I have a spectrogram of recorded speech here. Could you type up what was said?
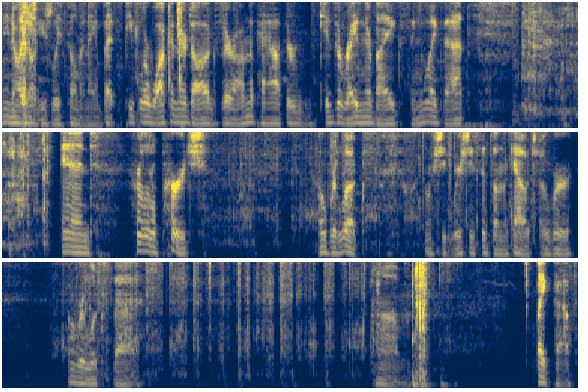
you know, I don't usually film at night, but people are walking their dogs. They're on the path. Their kids are riding their bikes, things like that. And her little perch overlooks where she where she sits on the couch over overlooks that um, bike path.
